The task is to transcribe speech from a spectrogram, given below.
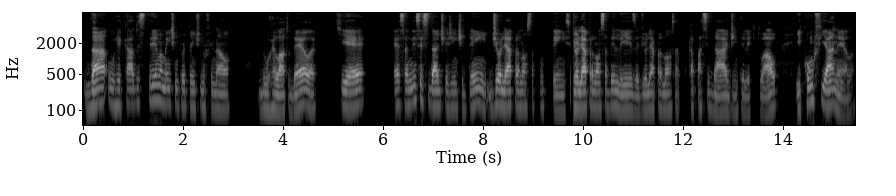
dá um recado extremamente importante no final do relato dela, que é essa necessidade que a gente tem de olhar para nossa potência, de olhar para nossa beleza, de olhar para nossa capacidade intelectual e confiar nela,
